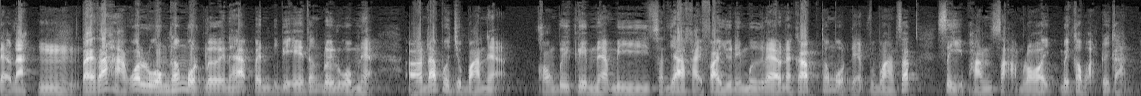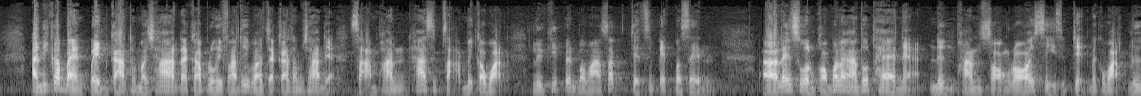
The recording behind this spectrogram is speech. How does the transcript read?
แล้วนะอืมแต่ถ้าหากว่ารวมทั้งหมดเลยนะฮะเป็น PPA ทั้งโดยรวมเนี่ยเอ่อณปัจจุบันเนี่ย ของบริกริมเนี่ยมีสัญญาขายไฟอยู่ในมือแล้วนะครับ ทั้งหมดเนี่ยประมาณสัก 4,300 เมกะวัตต์ด้วยกัน อันนี้ก็แบ่งเป็นก๊าซธรรมชาตินะครับโรงไฟฟ้าที่มาจากก๊าซธรรมชาติเนี่ย 3,053 เมกะวัตต์ หรือคิดเป็นประมาณสัก 71%เอ่อในส่วนของพลังงานทดแทนเนี่ย 1,247 เมกะวัตต์ หรือ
